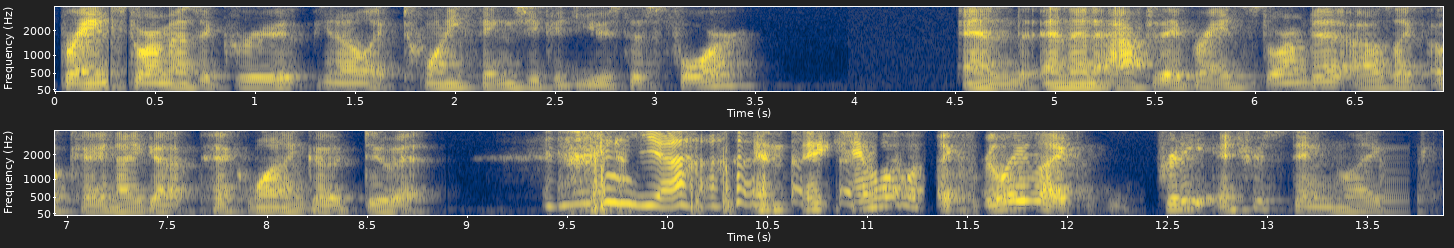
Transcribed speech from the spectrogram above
brainstorm as a group, you know, like 20 things you could use this for. And and then after they brainstormed it, I was like, okay, now you got to pick one and go do it. yeah. and they came up with like really like pretty interesting like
